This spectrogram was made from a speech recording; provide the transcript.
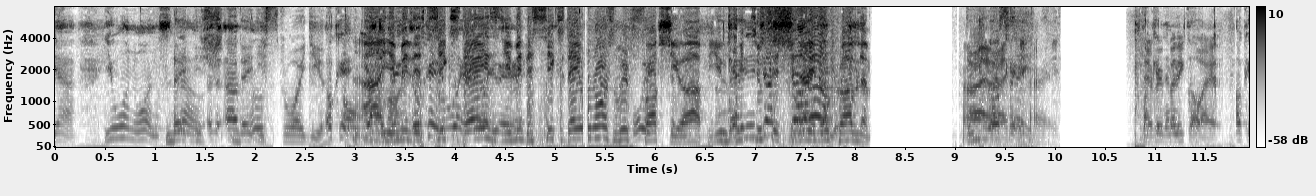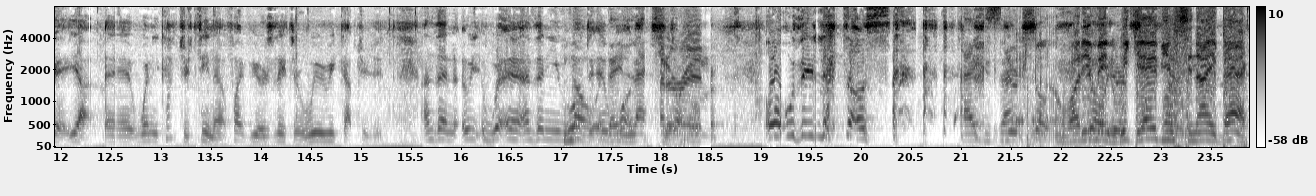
yeah, you won once. They, no, dis- uh, they uh, destroyed you. okay, Oh, yeah, Ah, you mean the okay, six wait, days? wait, You mean the six day wars? We Wait, fucked you up. You we you took the just no problem. Alright, Okay. alright, alright. Okay, Everybody quiet. Okay, yeah. Uh, when you captured Tina, five years later, we recaptured it, and then uh, we, we- uh, and then you No, won't, uh, they won't- let Let her in. Oh, they let us. Exactly. so- What do you Yo, mean? you're We so gave you. Sinai back.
